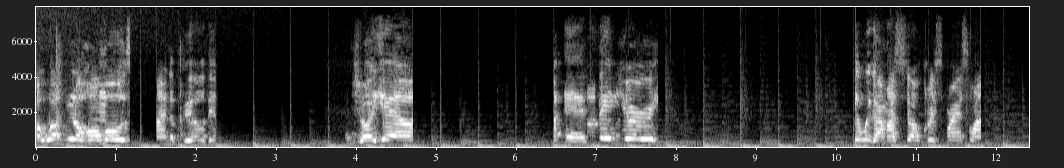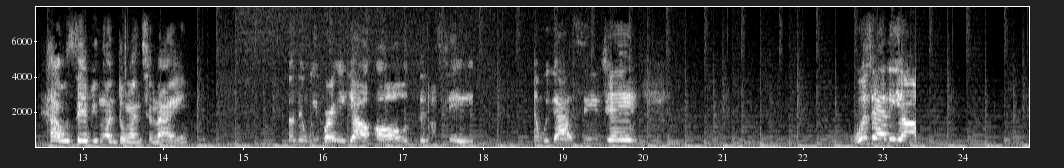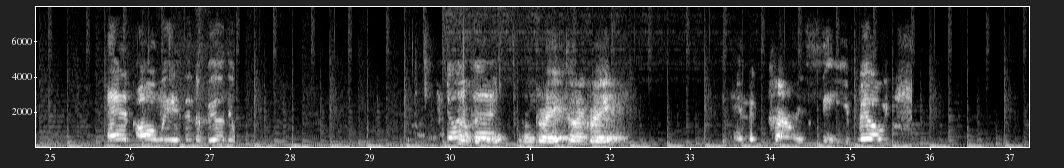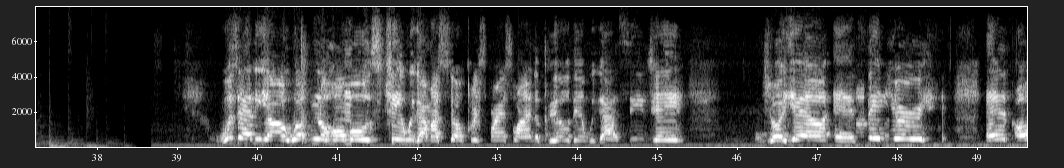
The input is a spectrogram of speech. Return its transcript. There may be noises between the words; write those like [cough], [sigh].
Uh, welcome to Homos in the building. Joyelle and Savior. Here we got myself, Chris Francois. How is everyone doing tonight? So then we bringing y'all all the tea. And we got CJ. What's happening, y'all? As always in the building. Doing good. Doing great, doing great. In the currency. You feel me? What's happening, y'all? Welcome to Homos Chi. We got myself, Chris Francois, in the building. We got CJ, Joyelle, and Savior.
